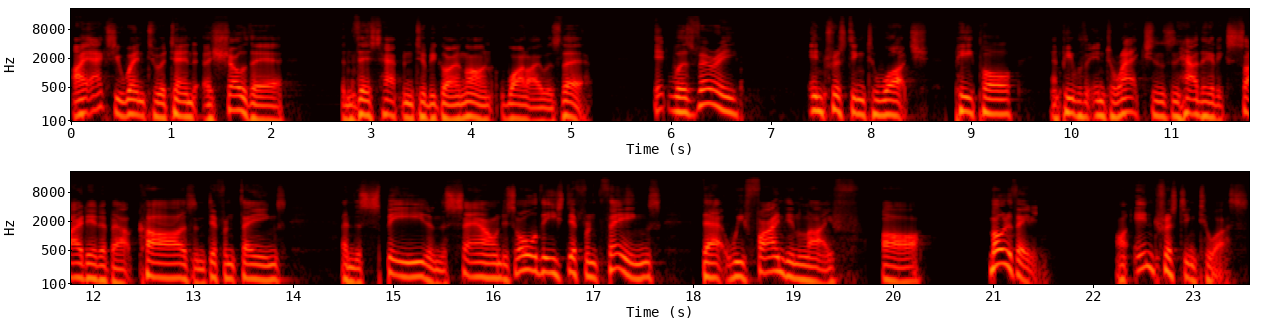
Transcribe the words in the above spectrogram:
I actually went to attend a show there, and this happened to be going on while I was there. It was very interesting to watch people and people's interactions and how they get excited about cars and different things and the speed and the sound. It's all these different things that we find in life are motivating, are interesting to us.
